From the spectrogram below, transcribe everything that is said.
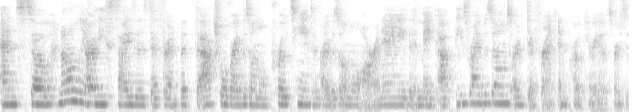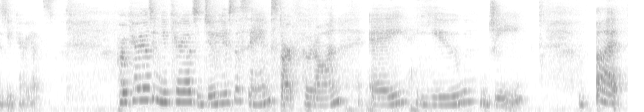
And so not only are these sizes different, but the actual ribosomal proteins and ribosomal RNA that make up these ribosomes are different in prokaryotes versus eukaryotes. Prokaryotes and eukaryotes do use the same start codon, A, U, G. But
